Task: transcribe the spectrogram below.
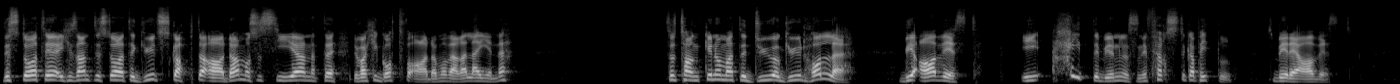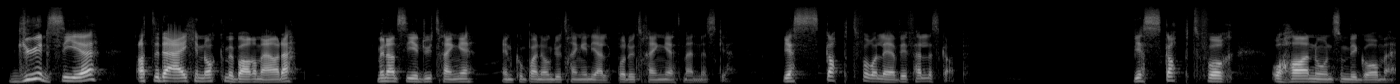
Det står, til, ikke sant? det står at Gud skapte Adam, og så sier han at det, det var ikke godt for Adam å være alene. Så tanken om at du og Gud holder, blir avvist i helt i begynnelsen, i første kapittel. så blir det avvist. Gud sier at det er ikke nok med bare meg og deg. Men han sier du trenger en kompanjong, du trenger en hjelper, du trenger et menneske. Vi er skapt for å leve i fellesskap. Vi er skapt for å ha noen som vi går med.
